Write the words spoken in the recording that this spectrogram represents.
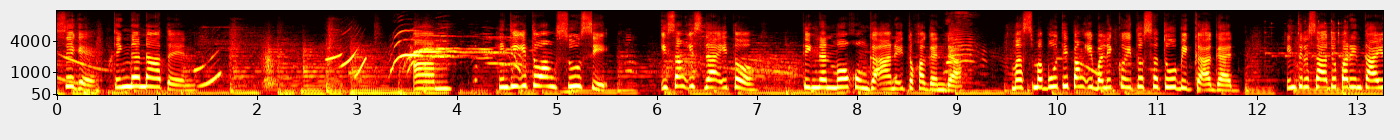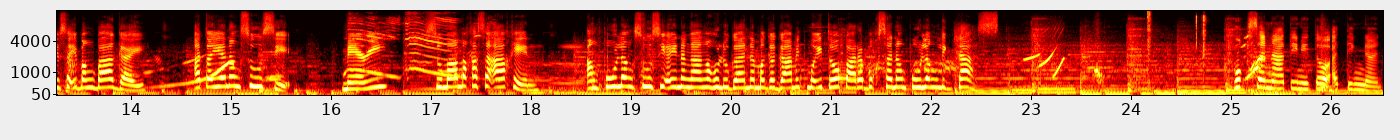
Sige, tingnan natin. Um, hindi ito ang susi. Isang isda ito. Tingnan mo kung gaano ito kaganda. Mas mabuti pang ibalik ko ito sa tubig kaagad. Interesado pa rin tayo sa ibang bagay. At ayan ang susi. Mary, sumama ka sa akin. Ang pulang susi ay nangangahulugan na magagamit mo ito para buksan ang pulang ligtas. Buksan natin ito at tingnan.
